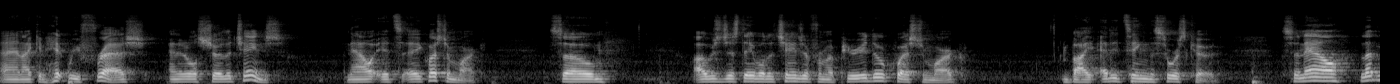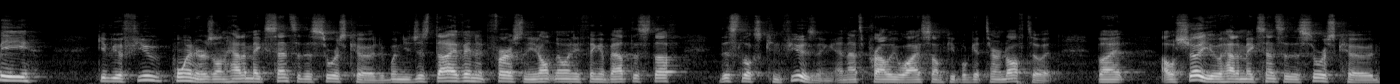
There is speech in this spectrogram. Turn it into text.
and I can hit refresh, and it'll show the change. Now it's a question mark. So I was just able to change it from a period to a question mark by editing the source code. So now let me give you a few pointers on how to make sense of this source code. When you just dive in at first and you don't know anything about this stuff, this looks confusing, and that's probably why some people get turned off to it. But I will show you how to make sense of the source code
